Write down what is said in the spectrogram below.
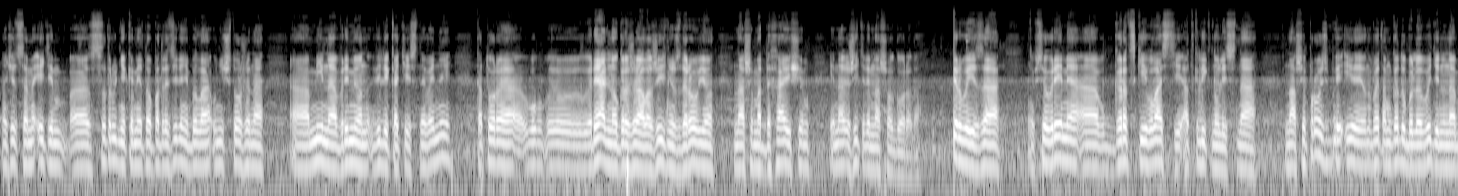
значит, этим э, сотрудниками этого подразделения была уничтожена э, мина времен Великой Отечественной войны, которая э, реально угрожала жизнью, здоровью нашим отдыхающим и жителям нашего города. Впервые за все время городские власти откликнулись на наши просьбы, и в этом году было выделено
